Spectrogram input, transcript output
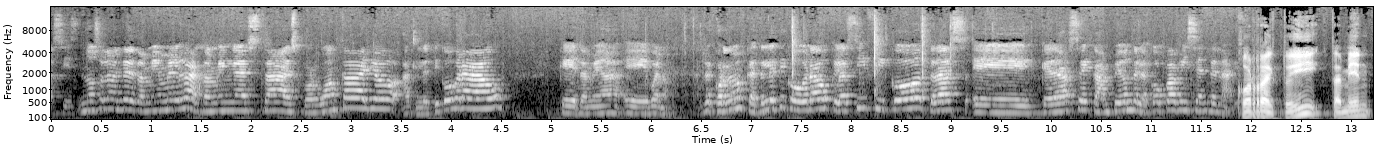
Así es. No solamente también Melgar, también está Sport Huancayo, Atlético Grau, que también, eh, bueno, recordemos que Atlético Grau clasificó tras eh, quedarse campeón de la Copa Bicentenario. Correcto, y también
